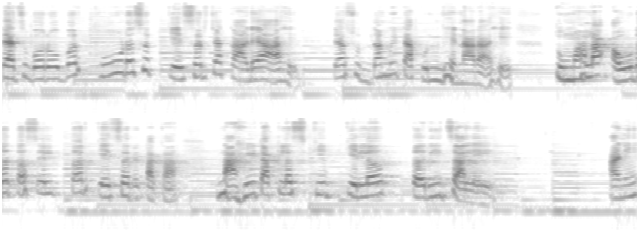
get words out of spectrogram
त्याचबरोबर थोडंसं केसरच्या काड्या आहेत त्यासुद्धा मी टाकून घेणार आहे. तुम्हाला आवडत असेल तर केसर टाका. नाही टाकलं स्किप केलं तरी चालेल. आणि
